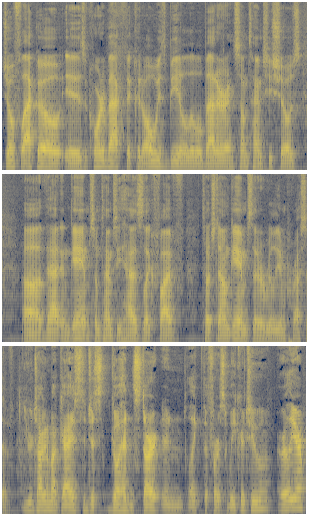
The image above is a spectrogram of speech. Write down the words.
Joe Flacco is a quarterback that could always be a little better, and sometimes he shows uh, that in games. Sometimes he has like five touchdown games that are really impressive. you were talking about guys to just go ahead and start in like the first week or two earlier.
